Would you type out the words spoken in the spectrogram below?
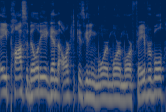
a possibility. Again, the Arctic is getting more and more and more favorable.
